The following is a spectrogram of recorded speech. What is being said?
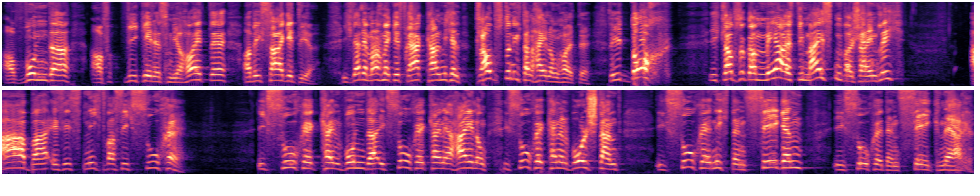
auf Wunder, auf wie geht es mir heute. Aber ich sage dir, ich werde manchmal gefragt, Karl Michael, glaubst du nicht an Heilung heute? Sag ich, doch, ich glaube sogar mehr als die meisten wahrscheinlich, aber es ist nicht, was ich suche. Ich suche kein Wunder, ich suche keine Heilung, ich suche keinen Wohlstand, ich suche nicht den Segen, ich suche den Segner.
